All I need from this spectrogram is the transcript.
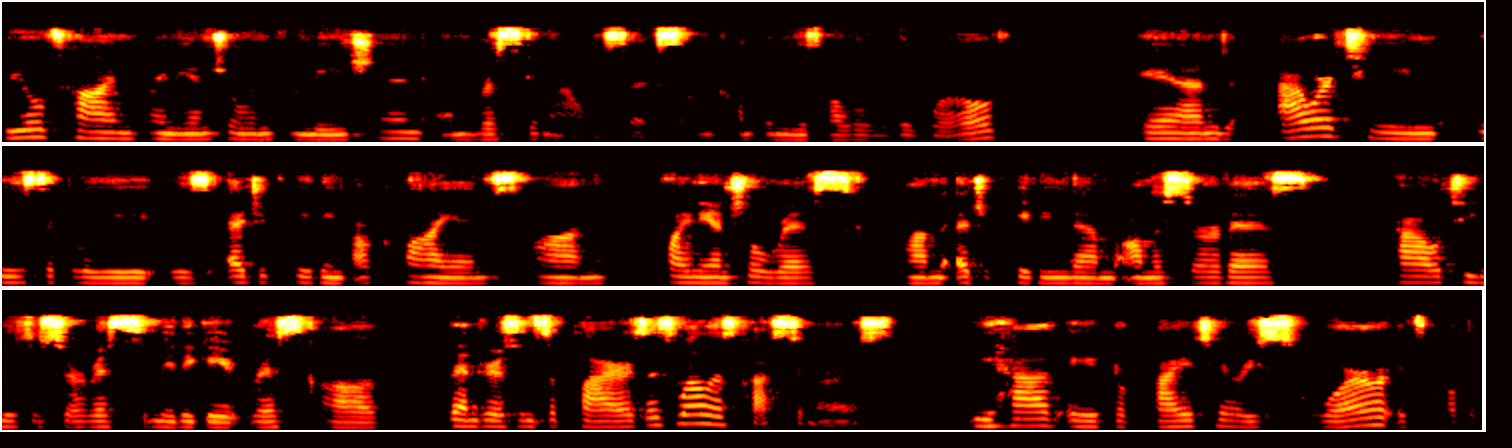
real-time financial information and risk analysis on companies all over the world. And our team basically is educating our clients on financial risk, um, educating them on the service, how to use the service to mitigate risk of vendors and suppliers as well as customers. We have a proprietary score. It's called the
